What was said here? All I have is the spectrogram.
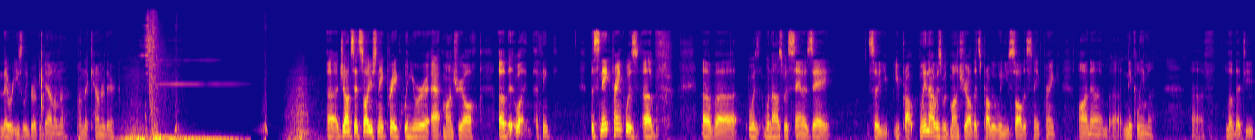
they were easily broken down on the on that counter there. Uh, John said, "Saw your snake prank when you were at Montreal." Uh, well, I think the snake prank was of of uh, was when I was with San Jose so you you probably when I was with Montreal, that's probably when you saw the snake prank on um, uh, Nick Lima. Uh, love that dude.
